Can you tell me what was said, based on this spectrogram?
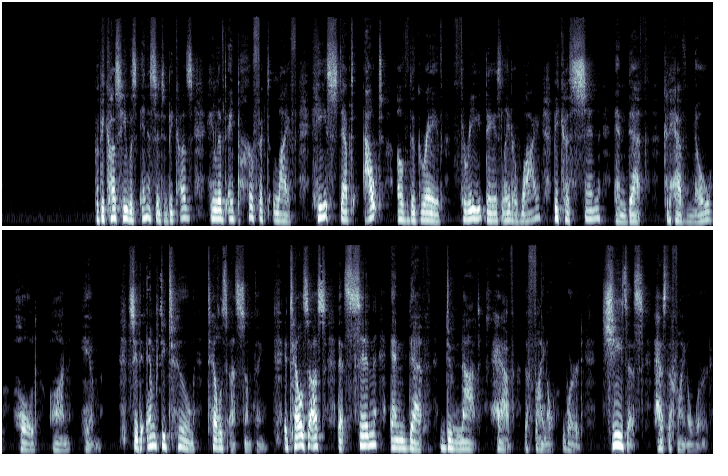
But because he was innocent and because he lived a perfect life, he stepped out of the grave three days later. Why? Because sin and death could have no hold on him. See, the empty tomb tells us something. It tells us that sin and death do not have the final word. Jesus has the final word.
